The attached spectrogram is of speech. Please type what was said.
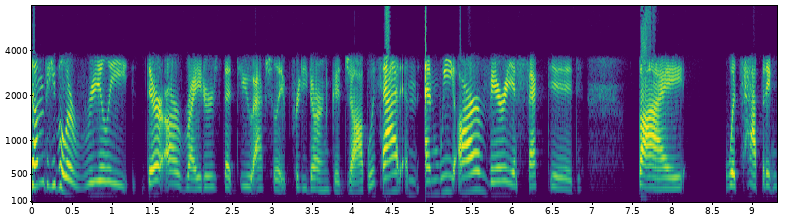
Some people are really there are writers that do actually a pretty darn good job with that, and and we are very affected by what's happening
